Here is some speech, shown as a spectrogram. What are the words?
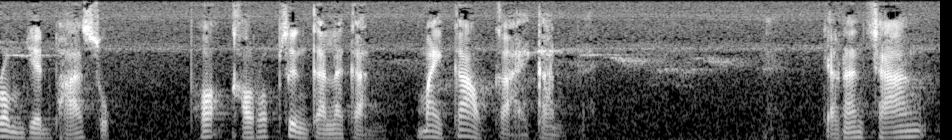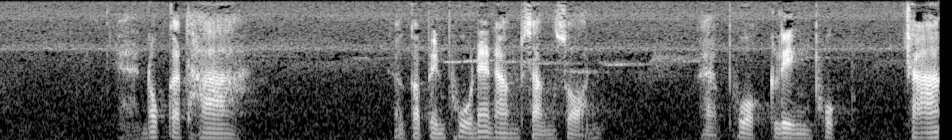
ร่มเย็นผาสุข เพราะเคารพซึ่งกันและกัน ไม่ก้าวไก่กัน จากนั้นช้างนกกระทาก็เป็นผู้แนะนำสั่งสอน พวกลิงพวกช้าง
